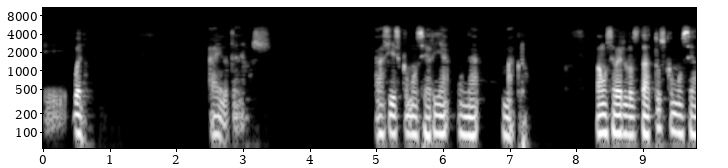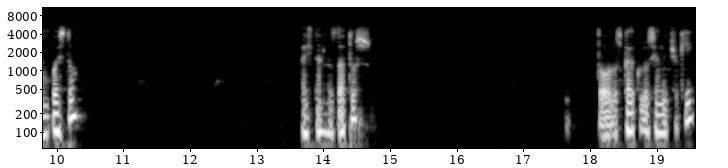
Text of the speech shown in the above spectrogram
Eh, bueno, ahí lo tenemos. Así es como se haría una macro. Vamos a ver los datos como se han puesto. Ahí están los datos. Todos los cálculos se han hecho aquí.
